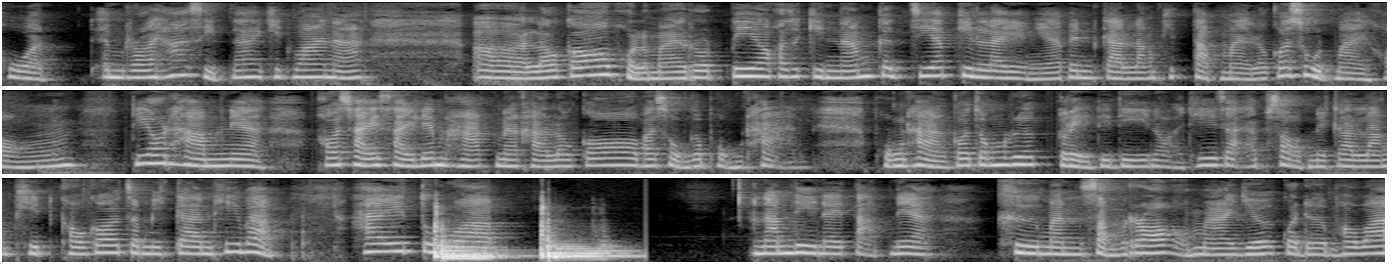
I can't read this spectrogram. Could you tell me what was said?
ขวด M ร้อยห้าสิบได้คิดว่านะเอ่อแล้วก็ผลไม้รสเปรี้ยวเขาจะกินน้ำกระเจี๊ยบกินอะไรอย่างเงี้ยเป็นการล้างพิษตับใหม่ แล้วก็สูตรใหม่ของที่เขาทำเนี่ยเขาใช้ไซเลมฮักนะคะ แล้วก็ผสมกับผงถ่าน ผงถ่านก็ต้องเลือกเกรดดีๆ หน่อยที่จะแอบสอบในการล้างพิษเขาก็จะมีการที่แบบให้ตัว น้ำดีในตับเนี่ยคือมันสำรอกออกมาเยอะกว่าเดิม เพราะว่า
